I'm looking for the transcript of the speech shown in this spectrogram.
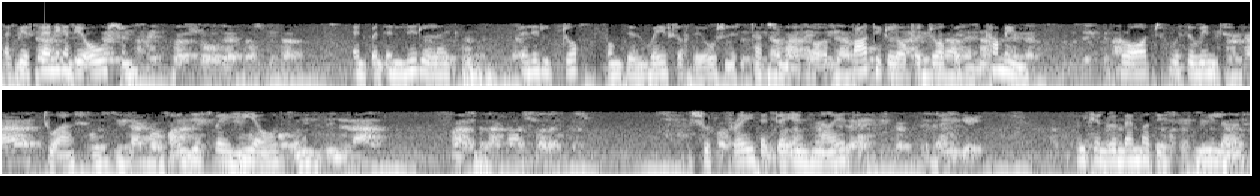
Like we are standing in the ocean and when a little like a little drop from the waves of the ocean is touching us or a particle of a drop is coming brought with the wind to us. So in this way here also we should pray that day and night we can remember these leelas.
